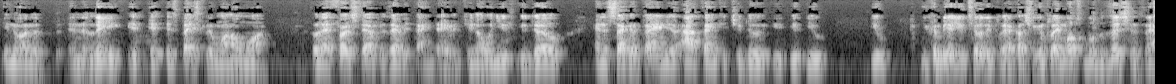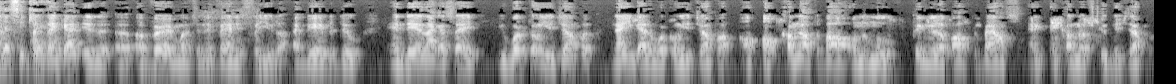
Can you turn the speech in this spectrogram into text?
You know, in the in the league, it, it, it's basically one on one. So that first step is everything, David. You know, when you you do, and the second thing that I think that you do, you you you you, you can be a utility player because you can play multiple positions now. Yes, he can. I think that is a, a, a very much an advantage for you to be able to do. And then, like I say, you worked on your jumper. Now you got to work on your jumper, on, on, coming off the ball on the move, picking it up off the bounce, and, and coming up shooting your jumper.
